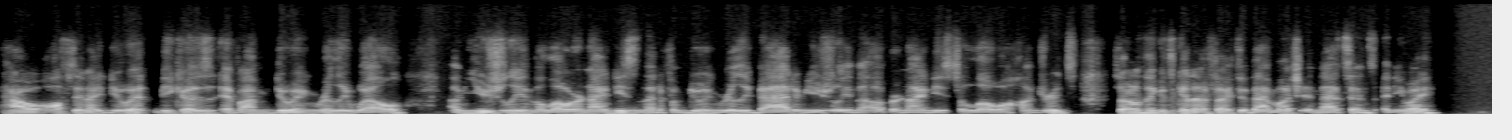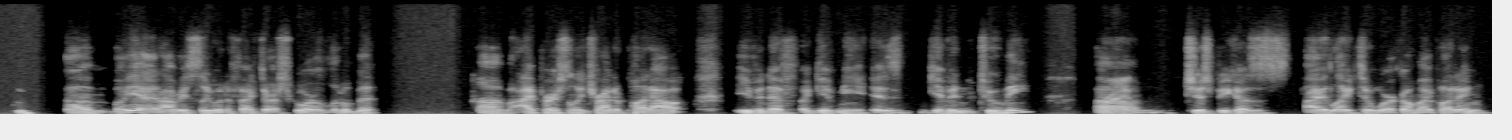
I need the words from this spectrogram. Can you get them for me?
how often I do it because if I'm doing really well, I'm usually in the lower 90s, and then if I'm doing really bad, I'm usually in the upper 90s to low 100s. So I don't think it's going to affect it that much in that sense, anyway. Um, but yeah, it obviously would affect our score a little bit. Um, I personally try to putt out even if a give me is given to me, um, Right. just because I like to work on my putting.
